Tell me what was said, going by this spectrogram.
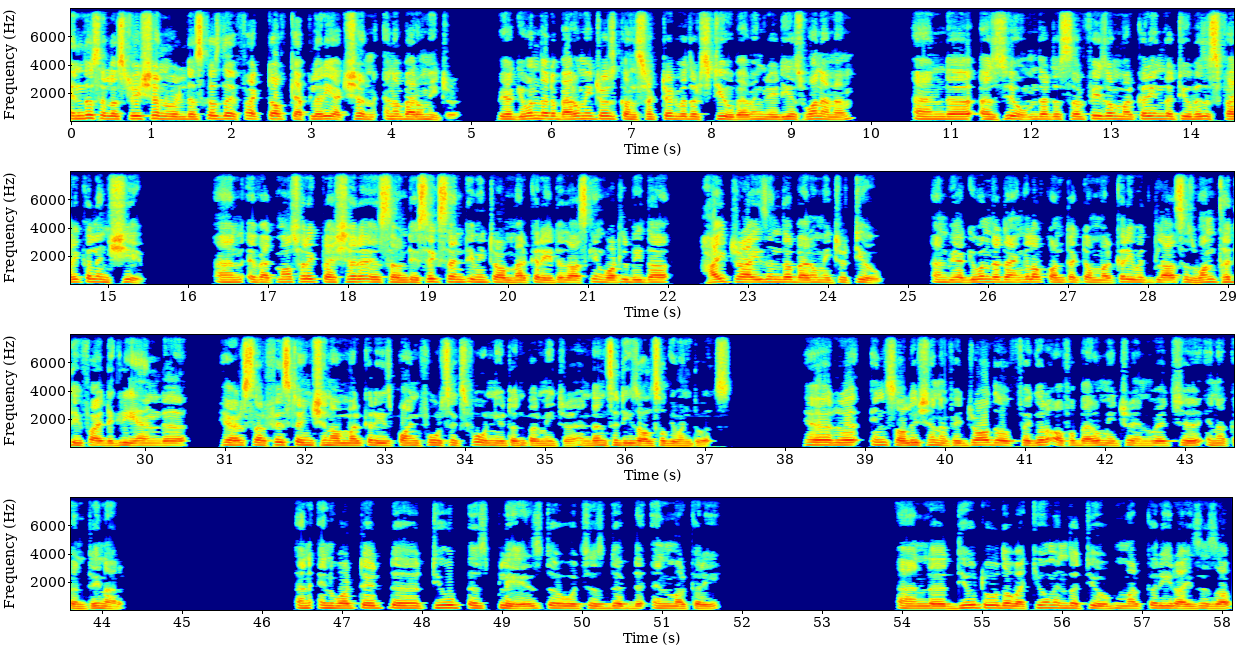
In this illustration, we'll discuss the effect of capillary action in a barometer. We are given that a barometer is constructed with its tube having radius 1 mm and uh, assume that the surface of mercury in the tube is spherical in shape. And if atmospheric pressure is 76 centimeter of mercury, it is asking what will be the height rise in the barometer tube and we are given that the angle of contact of mercury with glass is 135 degree and uh, here surface tension of mercury is 0.464 newton per meter and density is also given to us. Here uh, in solution if we draw the figure of a barometer in which uh, in a container an inverted uh, tube is placed uh, which is dipped in mercury and uh, due to the vacuum in the tube mercury rises up.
